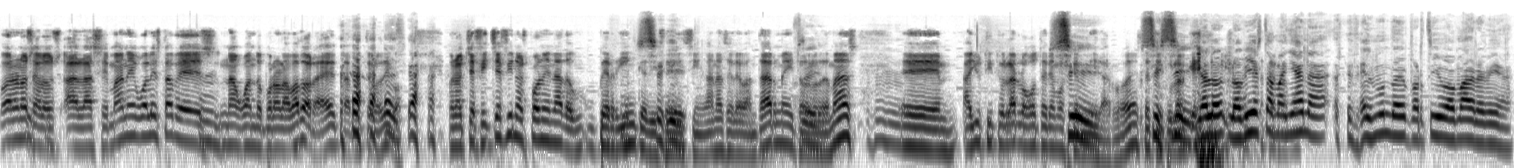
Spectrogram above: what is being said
Bueno, no sé, a, los- a la semana igual esta vez naguando por la lavadora, ¿eh? también te lo digo. Bueno, Chefi Chefi nos pone nada, un perrín que dice Sí. sin ganas de levantarme y todo Sí. lo demás. Ujú. Eh, hay un titular, luego tenemos Sí. que mirarlo. ¿eh? Este sí, sí, que- yo lo, lo vi esta mañana del mundo deportivo, madre mía.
